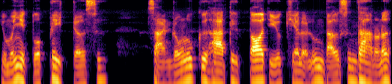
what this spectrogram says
Dù mấy nhiêu tôi plei trở xứ sản rong lúc cứ hà từ to chỉ có kia là luôn đỡ xương ta nó nữa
